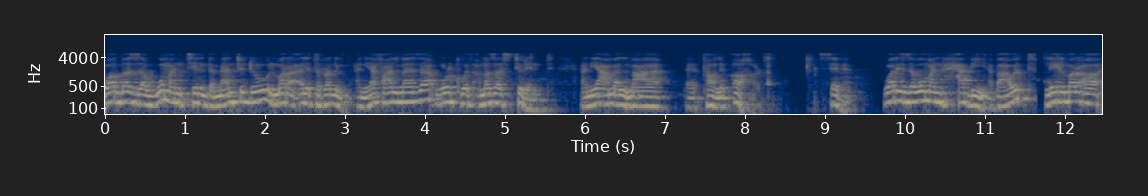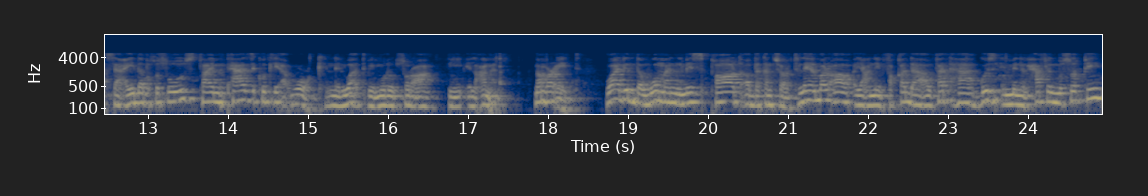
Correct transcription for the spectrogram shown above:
What does the woman tell the man to do؟ المرأة قالت الرجل أن يفعل ماذا؟ Work with another student. أن يعمل مع طالب آخر. 7. What is the woman happy about؟ ليه المرأة سعيدة بخصوص time pass quickly at work؟ إن الوقت بيمر بسرعة في العمل. Number 8. Why did the woman miss part of the concert؟ ليه المرأة يعني فقدها أو فاتها جزء من الحفل الموسيقي؟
